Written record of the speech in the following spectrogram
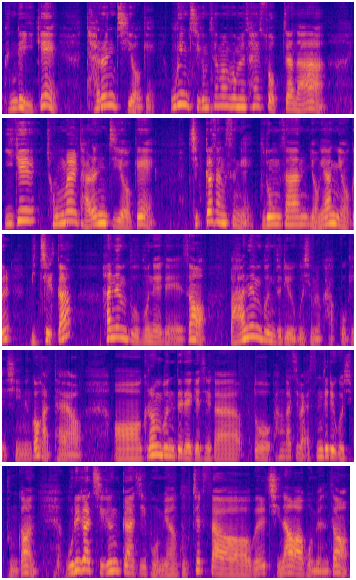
근데 이게 다른 지역에, 우린 지금 새만금을 살 수 없잖아. 이게 정말 다른 지역에 집가 상승에 부동산 영향력을 미칠까? 하는 부분에 대해서 많은 분들이 의구심을 갖고 계시는 것 같아요. 어, 그런 분들에게 제가 또 한 가지 말씀드리고 싶은 건 우리가 지금까지 보면 국책 사업을 지나와 보면서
